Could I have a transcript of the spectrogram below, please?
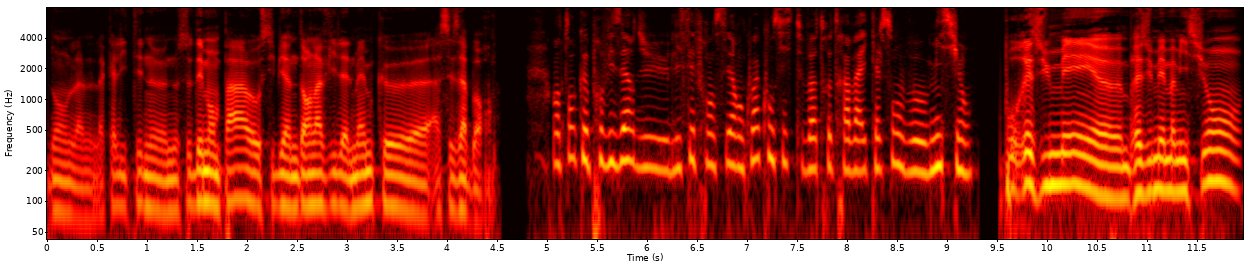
dont la, qualité ne, ne, se dément pas aussi bien dans la ville elle-même qu'à ses abords. En tant que proviseur du lycée français, en quoi consiste votre travail? Quelles sont vos missions? Pour résumer, euh, résumer ma mission,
